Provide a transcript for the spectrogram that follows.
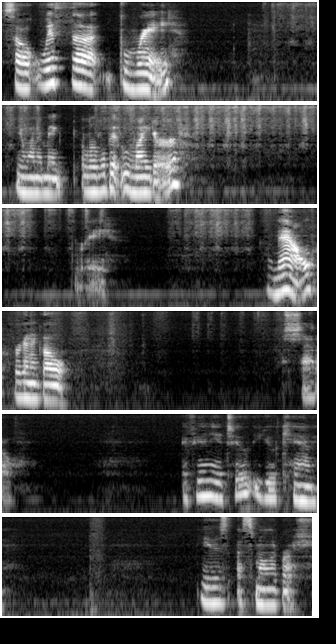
So with the gray, you want to make a little bit lighter gray. Now we're going to go shadow. If you need to, you can use a smaller brush.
